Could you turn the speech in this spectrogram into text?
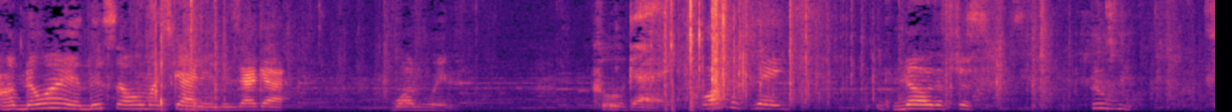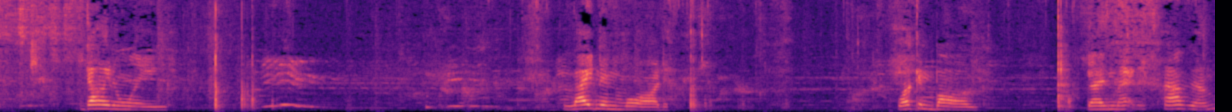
I'm Noah, and this is all my Skylanders. I got one win. Cool guy. What's his face? No, that's just Dino-Rang. Lightning Rod. Wrecking Ball. Guys might have them.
